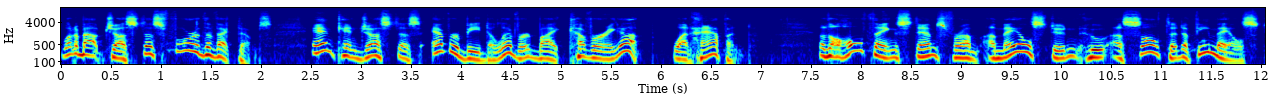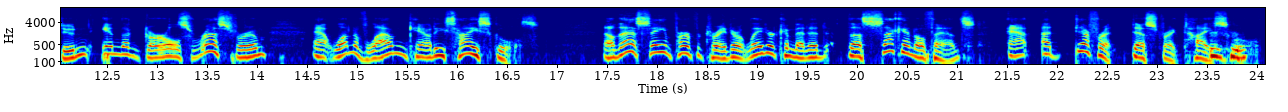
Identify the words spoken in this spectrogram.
What about justice for the victims? And can justice ever be delivered by covering up what happened? The whole thing stems from a male student who assaulted a female student in the girls' restroom at one of Loudoun County's high schools. Now, that same perpetrator later committed the second offense at a different district high mm-hmm. school.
